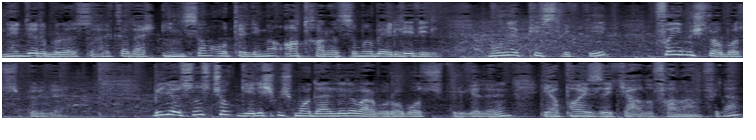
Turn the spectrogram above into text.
Nedir burası arkadaş? İnsan oteli mi at harası mı belli değil. Bu ne pislik deyip fıymış robot süpürge. Biliyorsunuz çok gelişmiş modelleri var bu robot süpürgelerin. Yapay zekalı falan filan.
